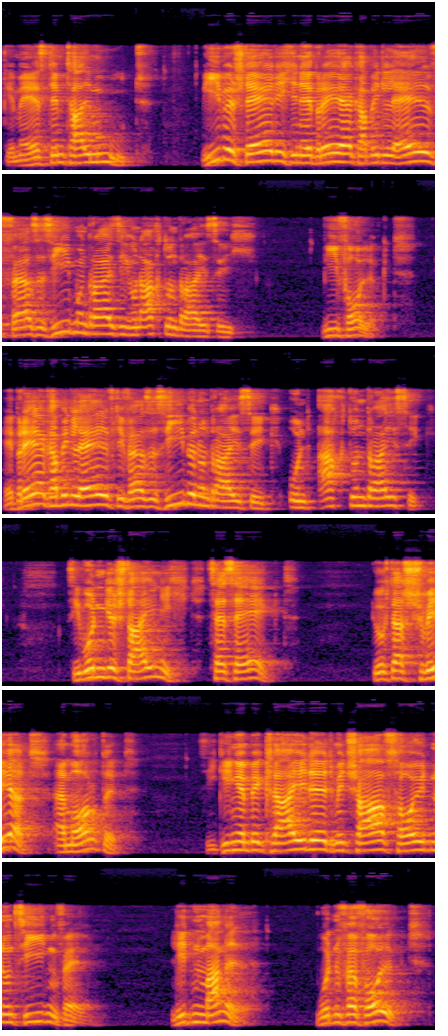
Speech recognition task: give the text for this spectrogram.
gemäß dem Talmud. Wie bestätigt in Hebräer Kapitel 11, Verse 37 und 38, wie folgt. Hebräer Kapitel 11, die Verse 37 und 38. Sie wurden gesteinigt, zersägt, durch das Schwert ermordet. Sie gingen bekleidet mit Schafshäuten und Ziegenfällen, litten Mangel, wurden verfolgt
